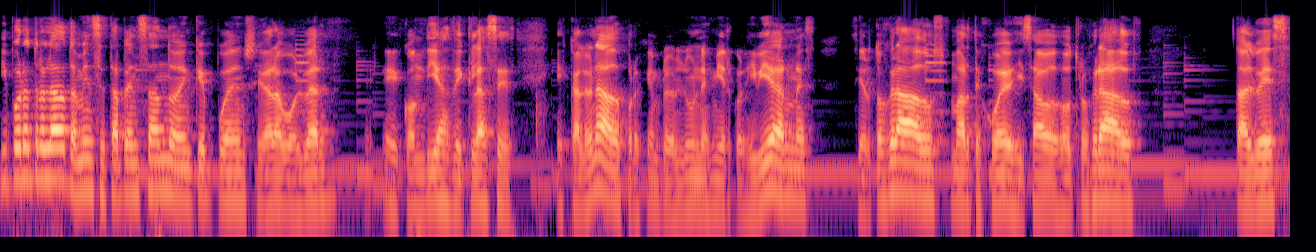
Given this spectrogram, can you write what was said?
Y por otro lado también se está pensando en que pueden llegar a volver eh, con días de clases escalonados, por ejemplo el lunes, miércoles y viernes, ciertos grados, martes, jueves y sábados otros grados. Tal vez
